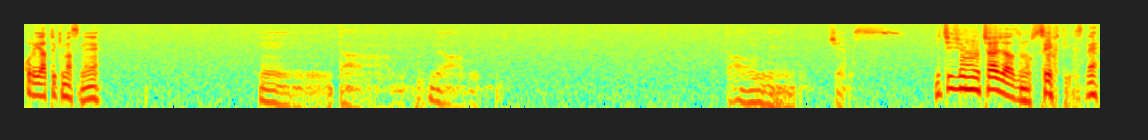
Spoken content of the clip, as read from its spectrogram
これやっときますね。えー、ダー、ダーダーウィン・ジェームス。一巡のチャージャーズのセーフティーですね。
